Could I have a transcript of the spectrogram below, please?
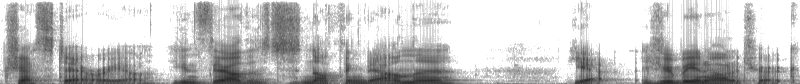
chest area. You can see how there's just nothing down there. Yeah, it should be an artichoke.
